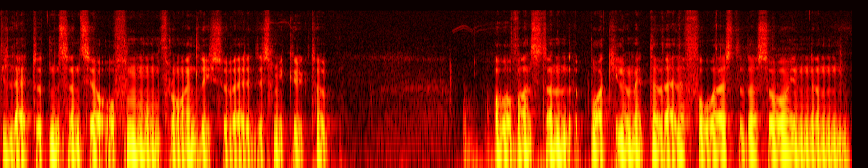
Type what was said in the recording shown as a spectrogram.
die Leute dort sind sehr offen und freundlich, soweit ich das mitgekriegt habe. Aber wenn es dann ein paar Kilometer weiter fährst oder so, in ein,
